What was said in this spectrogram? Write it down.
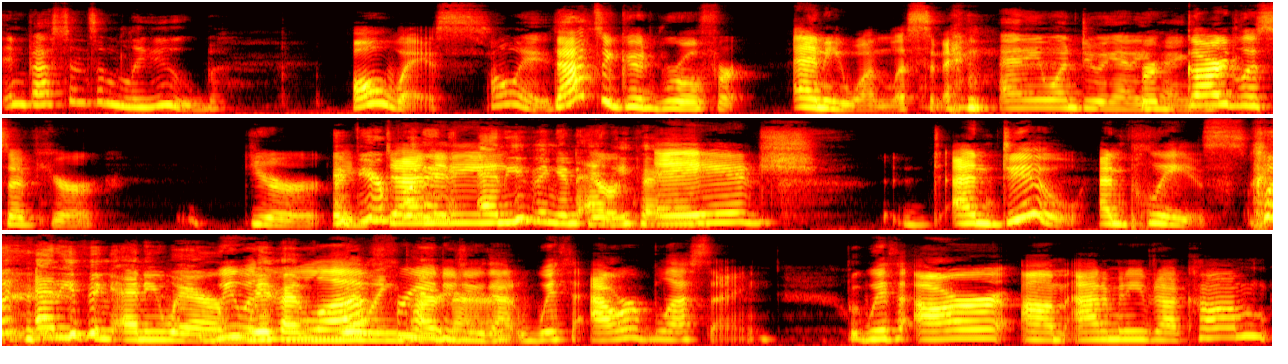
invest in some lube. always. Always. That's a good rule for anyone listening, anyone doing anything. regardless of your your if you're identity, anything in your anything, age, and do and please put anything anywhere we would love for partner. you to do that with our blessing. With our um, adamandeve.com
